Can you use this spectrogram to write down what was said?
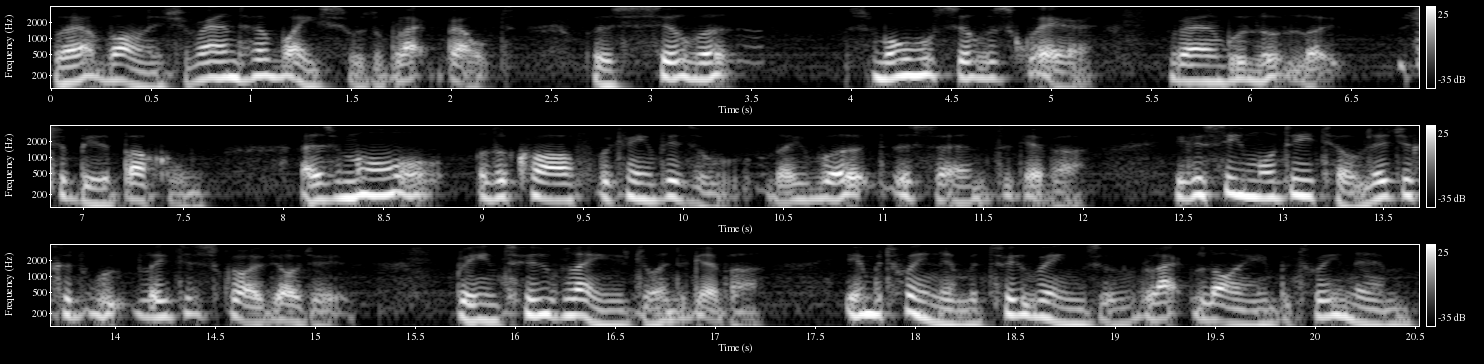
without varnish. Around her waist was a black belt with a silver, small silver square around what looked like should be the buckle. As more of the craft became visible, they worked the sand together. You could see more detail. Ledger could later describe the object being two planes joined together. In between them were two rings a black line between them.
